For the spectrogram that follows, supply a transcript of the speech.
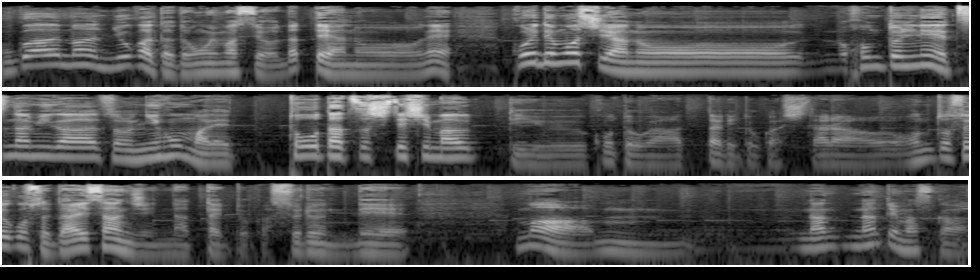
僕はまあ良かったと思いますよ。だってあのね、これでもしあの本当にね、津波がその日本まで到達してしまうっていうことがあったりとかしたら、本当それこそ大惨事になったりとかするんで、まあ、うん、なん、なんて言いますか、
